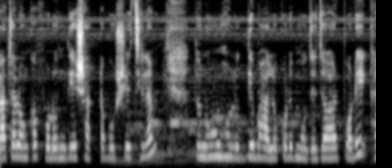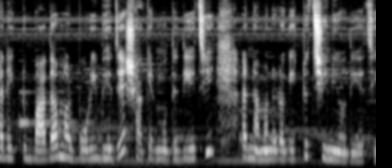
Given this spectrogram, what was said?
কাঁচা লঙ্কা ফোড়ন দিয়ে শাকটা বসিয়েছিলাম। তো নুন, হলুদ দিয়ে ভালো করে মজে যাওয়ার পরে এখানে একটু বাদাম আর বড়ি ভেজে শাকের মধ্যে দিয়েছি আর নামানোর আগে একটু চিনিও দিয়েছি।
